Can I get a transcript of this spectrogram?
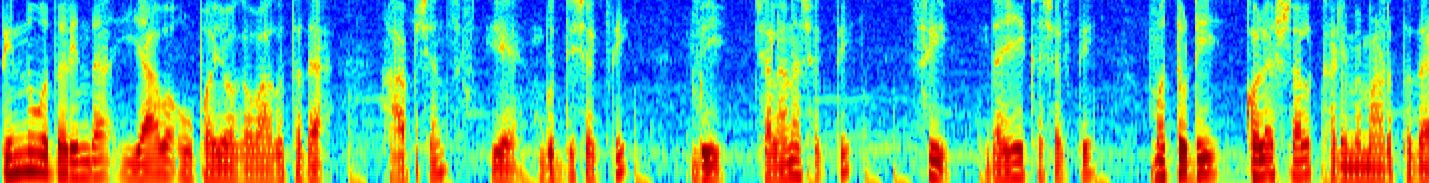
ತಿನ್ನುವುದರಿಂದ ಯಾವ ಉಪಯೋಗವಾಗುತ್ತದೆ? ಆಪ್ಷನ್ಸ್ ಎ, ಬುದ್ಧಿಶಕ್ತಿ, ಬಿ, ಚಲನಶಕ್ತಿ, ಸಿ, ದೈಹಿಕ ಶಕ್ತಿ ಮತ್ತು ಡಿ, ಕೊಲೆಸ್ಟ್ರಾಲ್ ಕಡಿಮೆ ಮಾಡುತ್ತದೆ.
